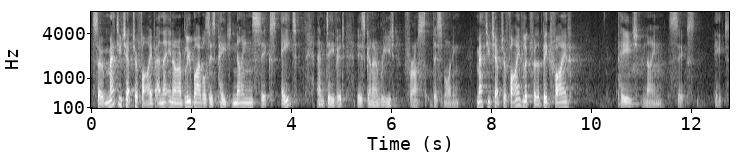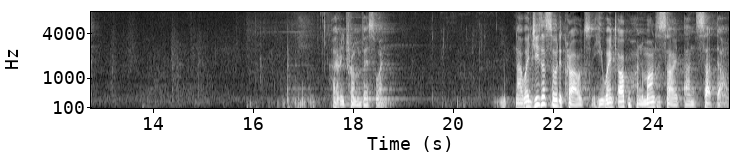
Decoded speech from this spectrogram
So, Matthew chapter 5, and that in our blue Bibles is page 968, and David is going to read for us this morning. Matthew chapter 5, look for the big five, page 968. I read from verse 1. Now, when Jesus saw the crowds, he went up on the mountainside and sat down.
